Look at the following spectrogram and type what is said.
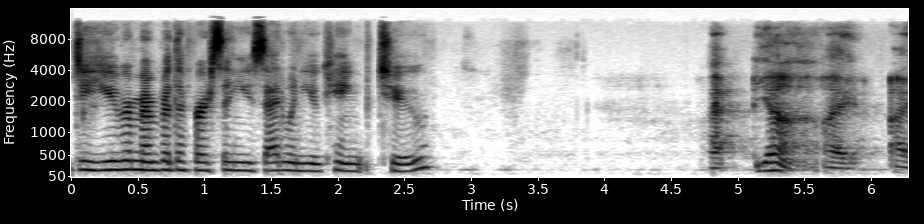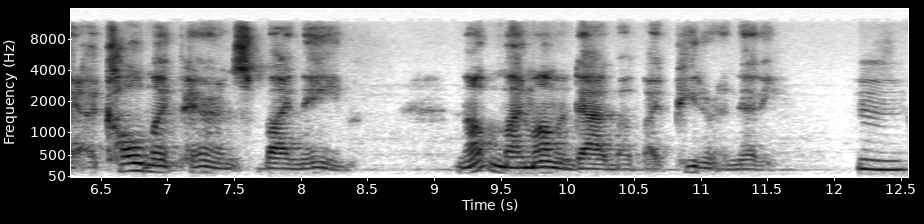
do you remember the first thing you said when you came to? I, yeah, I, I I called my parents by name, not my mom and dad, but by Peter and Nettie. Mm.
